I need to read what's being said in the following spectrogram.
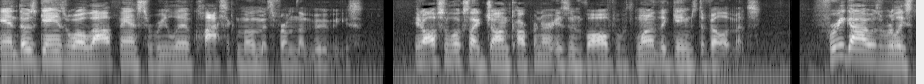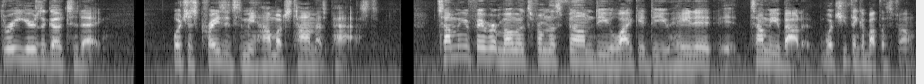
and those games will allow fans to relive classic moments from the movies. It also looks like John Carpenter is involved with one of the game's developments. Free Guy was released three years ago today, which is crazy to me how much time has passed. Tell me your favorite moments from this film. Do you like it? Do you hate it? it tell me about it. What you think about this film?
